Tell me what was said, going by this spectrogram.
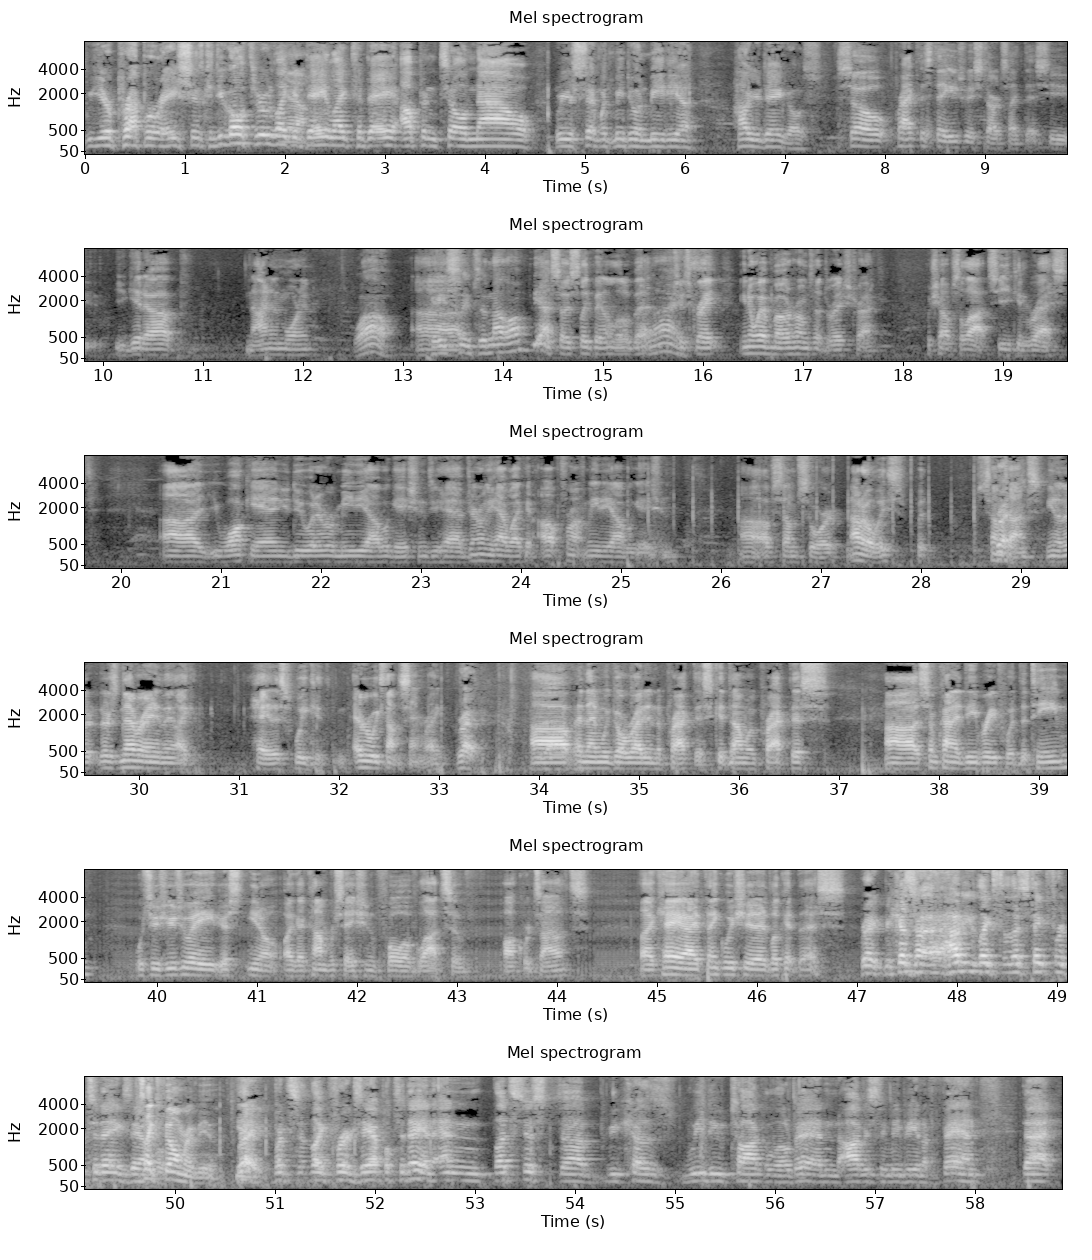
your preparations? Could you go through like Yeah. a day like today up until now, where you're sitting with me doing media? How your day goes? So practice day usually starts like this. You you get up nine in the morning. Wow. Uh, Katie sleeps in that long? Yeah, so I sleep in a little bit, Nice. which is great. You know, we have motorhomes at the racetrack. which helps a lot. So you can rest. Uh, you walk in, you do whatever media obligations you have. Generally, you have like an upfront media obligation uh, of some sort. Not always, but sometimes. You know, there, there's never anything like, hey, this week, every week's not the same, right? Right. Uh, and then we go right into practice. Get done with practice, uh, some kind of debrief with the team, which is usually just you know like a conversation full of lots of awkward silence. Like, hey, I think we should look at this. Right. Because uh, how do you like? So let's take for today example. It's like film review, Yeah. Right, but s- like for example today, and, and let's just uh, because we do talk a little bit, and obviously me being a fan, that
